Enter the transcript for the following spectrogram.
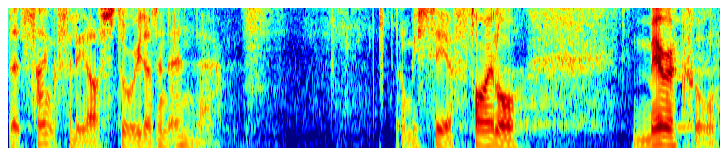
But thankfully, our story doesn't end there. And we see a final miracle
